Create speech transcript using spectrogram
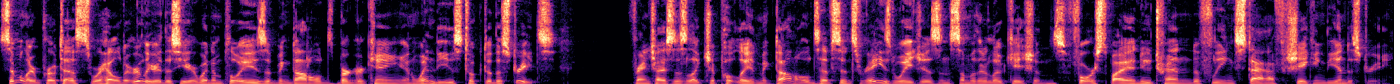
Similar protests were held earlier this year when employees of McDonald's, Burger King, and Wendy's took to the streets. Franchises like Chipotle and McDonald's have since raised wages in some of their locations, forced by a new trend of fleeing staff shaking the industry.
